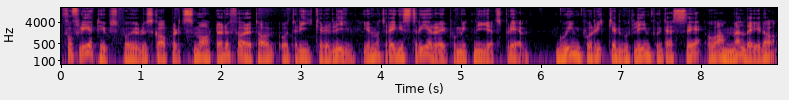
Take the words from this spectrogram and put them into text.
Få fler tips på hur du skapar ett smartare företag och ett rikare liv genom att registrera dig på mitt nyhetsbrev. Gå in på rickardgotlin.se och anmäl dig idag.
